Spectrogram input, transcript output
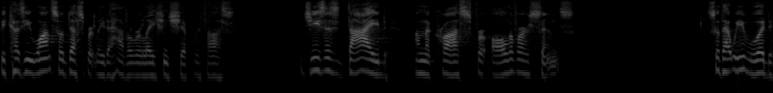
because He wants so desperately to have a relationship with us. Jesus died on the cross for all of our sins so that we would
